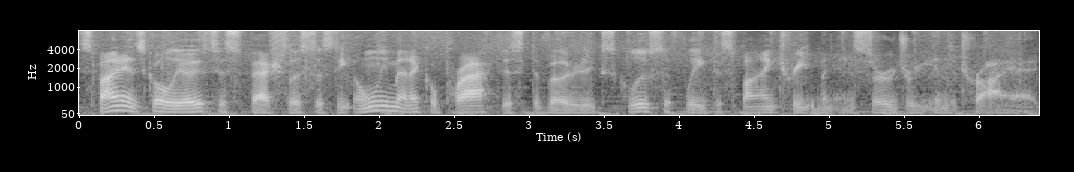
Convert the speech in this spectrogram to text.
Spine and Scoliosis Specialist is the only medical practice devoted exclusively to spine treatment and surgery in the Triad.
